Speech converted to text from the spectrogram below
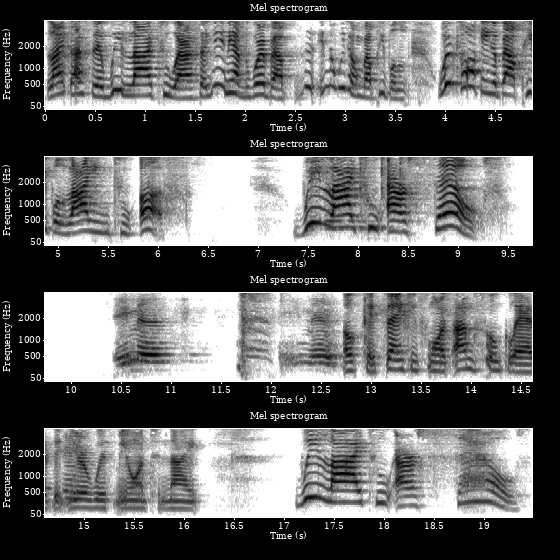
like I said, we lie to ourselves. You don't even have to worry about, you know, we're talking about people, we're talking about people lying to us. We lie to ourselves. Amen. Amen. Okay, thank you, Florence. I'm so glad that mm. you're with me on tonight. We lie to ourselves.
